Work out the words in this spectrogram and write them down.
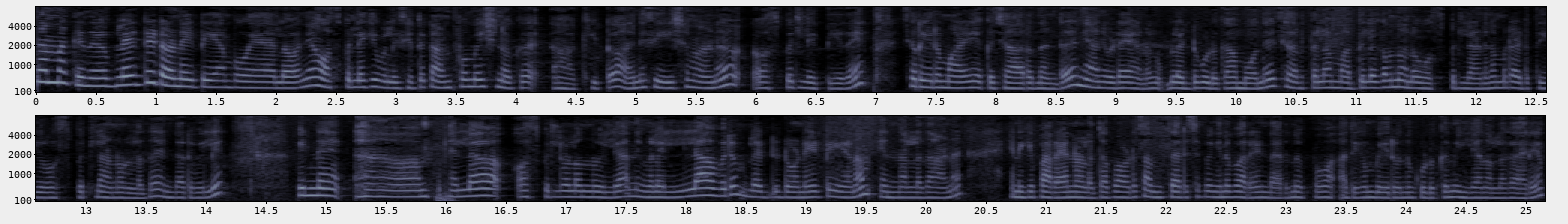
നമുക്കിത് ബ്ലഡ് ഡൊണേറ്റ് ചെയ്യാൻ പോയാലോ? ഞാൻ ഹോസ്പിറ്റലിലേക്ക് വിളിച്ചിട്ട് കൺഫർമേഷനൊക്കെ ആക്കിയിട്ടോ അതിന് ശേഷമാണ് ഹോസ്പിറ്റലിൽ എത്തിയത്. ചെറിയൊരു മഴയൊക്കെ ചാറുന്നുണ്ട്. ഞാനിവിടെയാണ് ബ്ലഡ് കൊടുക്കാൻ പോകുന്നത്. ചേർത്തല മതിലകം എന്ന് പറഞ്ഞ ഹോസ്പിറ്റലാണ്. നമ്മുടെ അടുത്ത് ഈ ഹോസ്പിറ്റലാണ് ഉള്ളത് എന്റെ അറിവിൽ പിന്നെ എല്ലാ ഹോസ്പിറ്റലുകളൊന്നുമില്ല. നിങ്ങളെല്ലാവരും ബ്ലഡ് ഡൊണേറ്റ് ചെയ്യണം എന്നുള്ളതാണ് എനിക്ക് പറയാനുള്ളത്. അപ്പോൾ അവിടെ സംസാരിച്ചപ്പോൾ ഇങ്ങനെ പറയണ്ടായിരുന്നു. ഇപ്പോൾ അധികം പേരൊന്നും കൊടുക്കുന്നില്ല എന്നുള്ള കാര്യം.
